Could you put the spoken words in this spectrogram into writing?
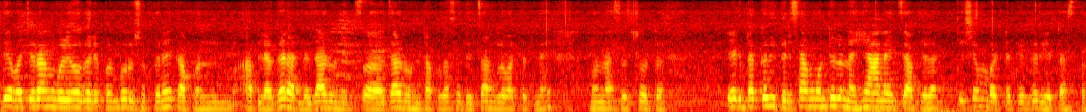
देवाची रांगोळी वगैरे पण भरू शकतो नाही का? आपण आपल्या घरातल्या जाडून जाडून टाकलं असं ते चांगलं वाटत नाही. म्हणून असं छोटं. एकदा कधीतरी सांगून ठेवलं ना हे आणायचं आपल्याला ते शंभर टक्के घरी येत असतं.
